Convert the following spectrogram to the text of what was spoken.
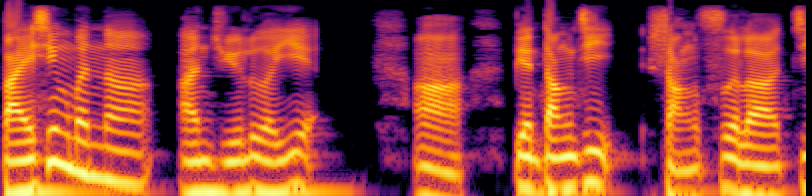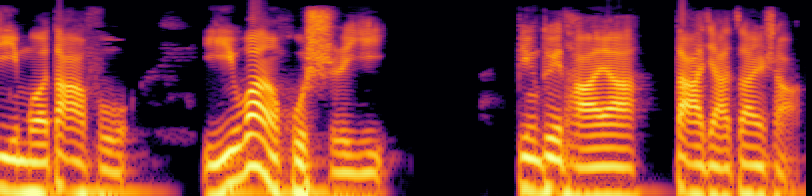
百姓们呢安居乐业啊，便当即赏赐了寂寞大夫一万户食邑，并对他呀大加赞赏。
